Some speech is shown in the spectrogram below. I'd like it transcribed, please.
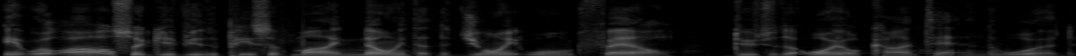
It will also give you the peace of mind knowing that the joint won't fail due to the oil content in the wood.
